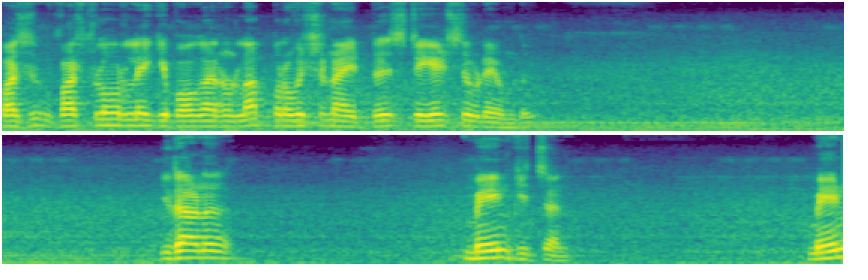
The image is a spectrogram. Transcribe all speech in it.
ഫസ്റ്റ് ഫസ്റ്റ് ഫ്ലോറിലേക്ക് പോകാനുള്ള പ്രൊവിഷനായിട്ട് സ്റ്റേയേഴ്സ് ഇവിടെ ഉണ്ട്. ഇതാണ് മെയിൻ കിച്ചൺ. മെയിൻ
